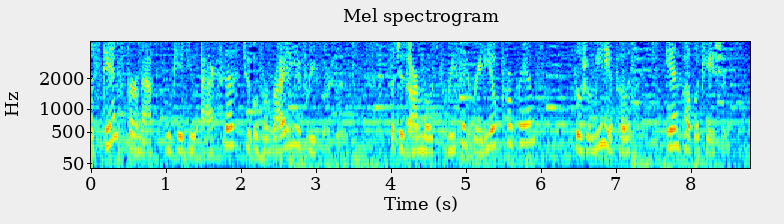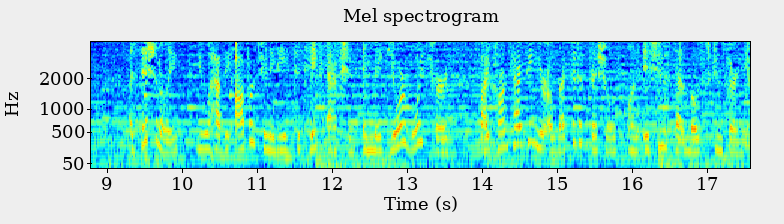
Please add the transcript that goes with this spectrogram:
The Stand Firm app will give you access to a variety of resources, such as our most recent radio programs, social media posts, and publications. Additionally, you will have the opportunity to take action and make your voice heard by contacting your elected officials on issues that most concern you.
